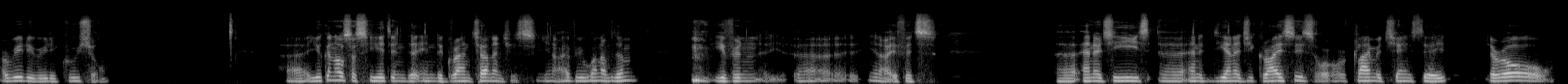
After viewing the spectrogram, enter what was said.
are really, really crucial. Uh, you can also see it in the in the grand challenges. You know, every one of them, even uh, you know if it's uh, energy, and uh, the energy crisis or, or, climate change, they they're all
